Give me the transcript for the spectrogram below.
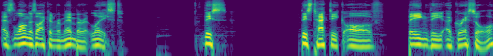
as long as I can remember at least. This this tactic of being the aggressor.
